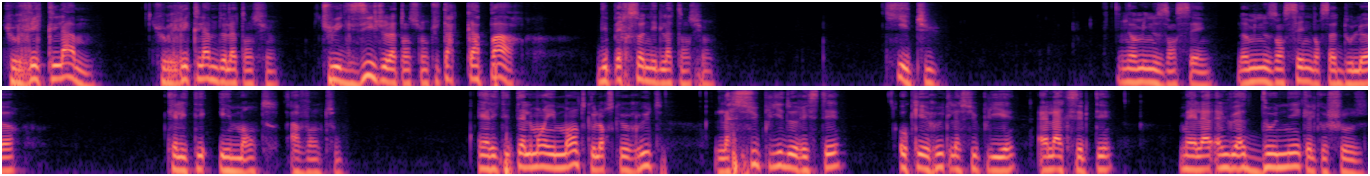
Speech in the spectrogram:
tu réclames, tu réclames de l'attention tu exiges de l'attention, tu t'accapares des personnes et de l'attention. Qui es-tu? Naomi nous enseigne. Naomi nous enseigne dans sa douleur qu'elle était aimante avant tout. Et elle était tellement aimante que lorsque Ruth l'a supplié de rester, ok, Ruth l'a supplié, elle a accepté, mais elle, elle lui a donné quelque chose.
